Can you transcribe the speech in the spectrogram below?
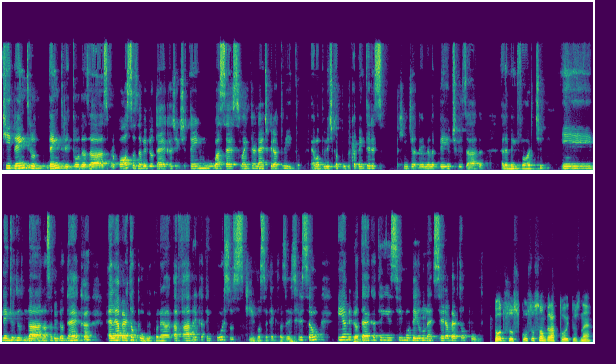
que dentro, dentre todas as propostas da biblioteca, a gente tem o acesso à internet gratuito. É uma política pública bem interessante, aqui em Diadema ela é bem utilizada, ela é bem forte. E dentro do, da nossa biblioteca, ela é aberta ao público, né? A fábrica tem cursos que você tem que fazer inscrição e a biblioteca tem esse modelo, né, de ser aberta ao público. Todos os cursos são gratuitos, né?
